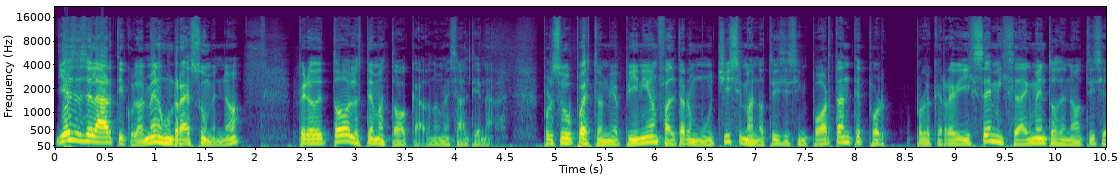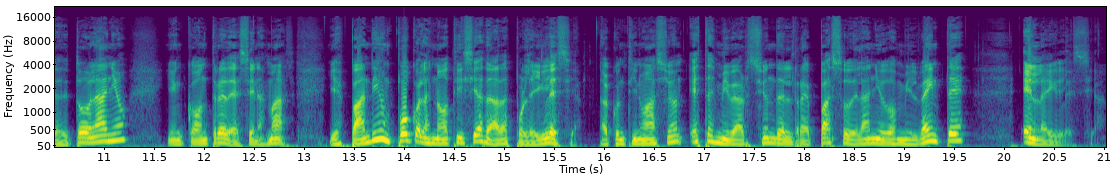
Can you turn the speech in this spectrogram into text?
Y ese es el artículo, al menos un resumen, ¿no? Pero de todos los temas tocados, no me salte nada. Por supuesto, en mi opinión, faltaron muchísimas noticias importantes por, por lo que revisé mis segmentos de noticias de todo el año y encontré decenas más. Y expandí un poco las noticias dadas por la Iglesia. A continuación, esta es mi versión del repaso del año 2020 en la Iglesia.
